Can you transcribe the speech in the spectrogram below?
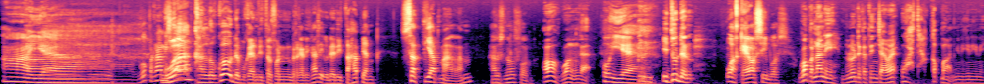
Ah iya. Gue pernah Gue misalnya kalau gue udah bukan diteleponin berkali-kali, udah di tahap yang setiap malam harus nelpon. oh gue enggak Oh iya. Itu dan wah keos sih bos. gue pernah nih dulu deketin cewek wah cakep banget gini gini gini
